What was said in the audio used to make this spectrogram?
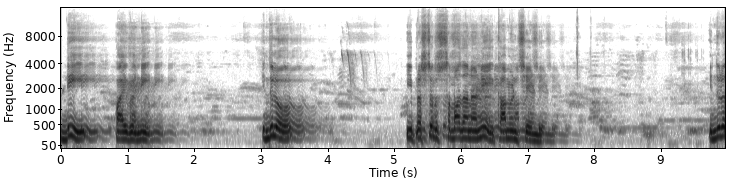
D పైవన్నీ ఇందులో ఈ ప్రశ్నకు సమాధానాన్ని కామెంట్ చేయండి. ఇందులో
